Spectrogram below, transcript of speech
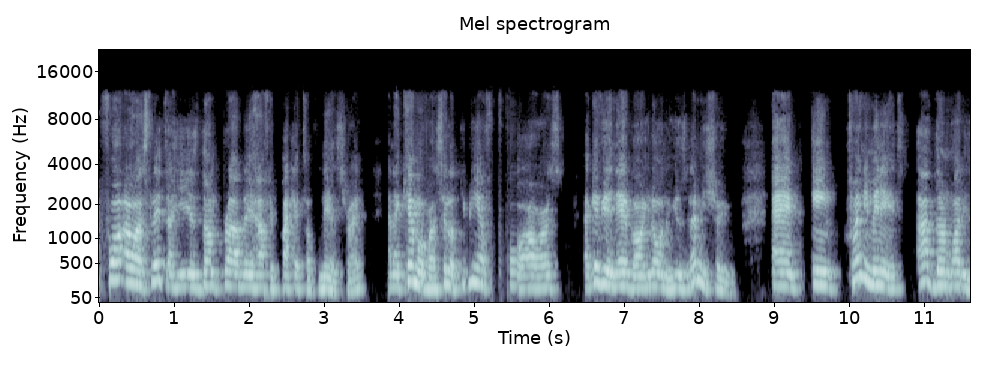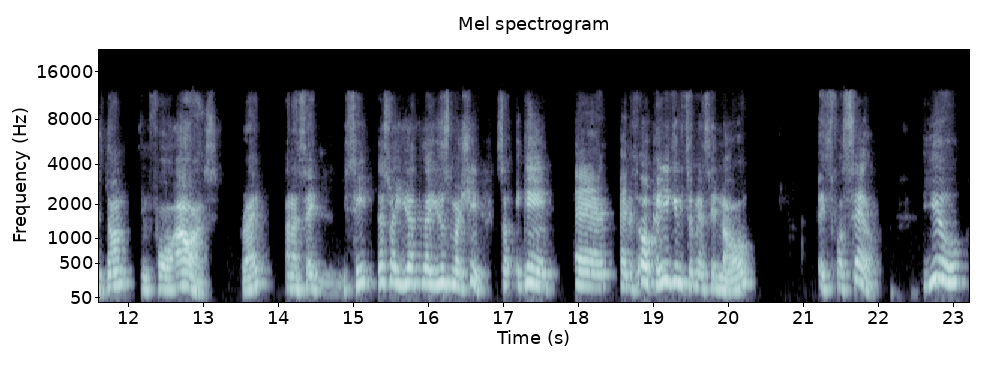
four hours later, he has done probably half a packet of nails, right? And I came over. I said, "Look, you've been here for four hours. I gave you a nail gun. You don't want to use it. Let me show you." And in 20 minutes, I've done what is done in four hours, right? And I say, mm-hmm. you see, that's why you have to use machine. So again, and and it's oh, can you give it to me? I said, no, it's for sale. You,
